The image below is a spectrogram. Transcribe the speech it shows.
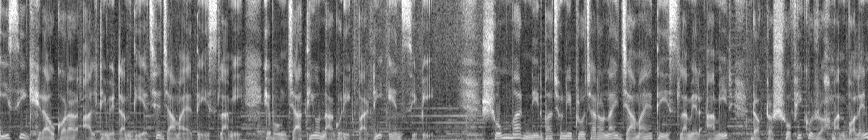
ইসি ঘেরাও করার আলটিমেটাম দিয়েছে জামায়াতে ইসলামী এবং জাতীয় নাগরিক পার্টি এনসিপি। সোমবার নির্বাচনী প্রচারণায় জামায়াতে ইসলামের আমির ডক্টর শফিকুর রহমান বলেন,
